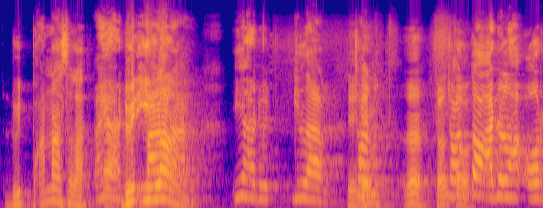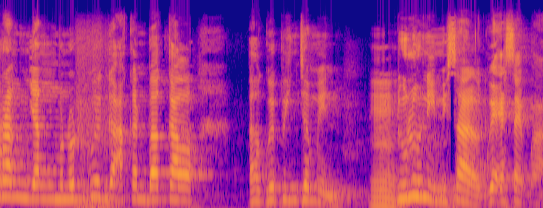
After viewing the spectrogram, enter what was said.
duit panas lah. Ah, ya, duit hilang. Iya, duit hilang. Ya, Con- gimana? Eh, contoh. contoh adalah orang yang menurut gue nggak akan bakal eh, gue pinjemin. Hmm. Dulu nih misal gue SMA,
